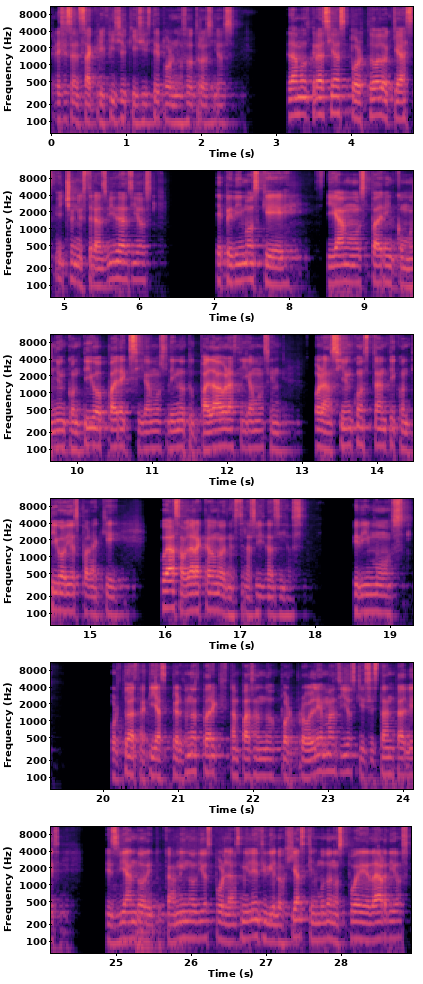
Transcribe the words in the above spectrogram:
gracias al sacrificio que hiciste por nosotros, Dios. Te damos gracias por todo lo que has hecho en nuestras vidas, Dios. Te pedimos que sigamos, Padre, en comunión contigo, Padre, que sigamos leyendo tu palabra, sigamos en oración constante contigo, Dios, para que puedas hablar a cada una de nuestras vidas, Dios. Pedimos por todas aquellas personas, Padre, que están pasando por problemas, Dios, que se están tal vez desviando de tu camino, Dios, por las miles de ideologías que el mundo nos puede dar, Dios.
